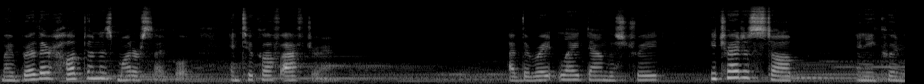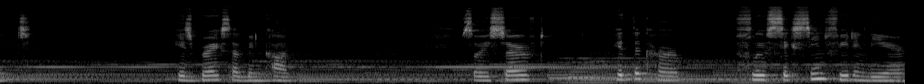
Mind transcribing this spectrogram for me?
My brother hopped on his motorcycle and took off after him. At the red light down the street, he tried to stop and he couldn't. His brakes had been caught. So he served, hit the curb, flew 16 feet in the air.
